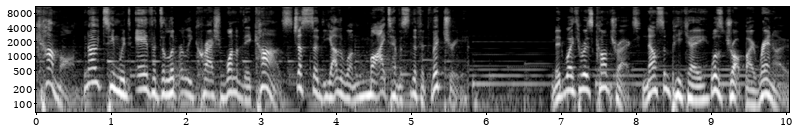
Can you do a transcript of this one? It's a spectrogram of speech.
come on. No team would ever deliberately crash one of their cars just so the other one might have a sniff at victory. Midway through his contract, Nelson Piquet was dropped by Renault.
